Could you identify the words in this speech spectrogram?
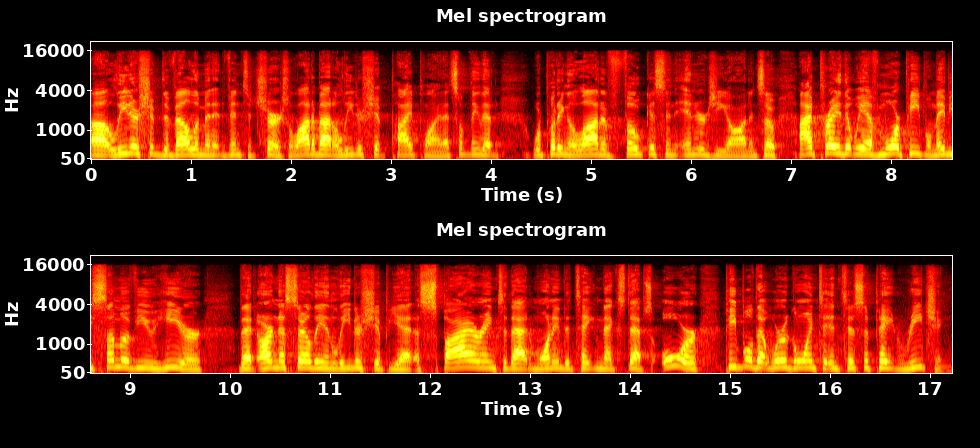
uh, leadership development at Vintage Church, a lot about a leadership pipeline. That's something that we're putting a lot of focus and energy on. And so I pray that we have more people, maybe some of you here that aren't necessarily in leadership yet, aspiring to that wanting to take next steps, or people that we're going to anticipate reaching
